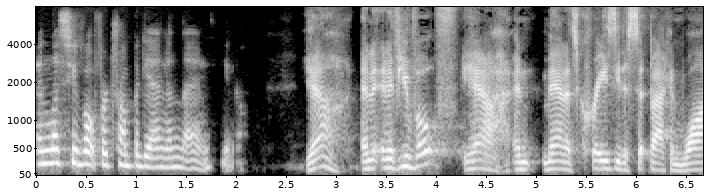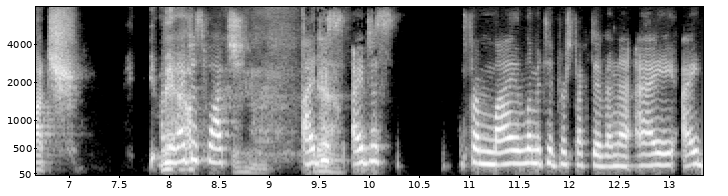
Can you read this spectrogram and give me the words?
Unless you vote for Trump again, and then, you know. Yeah. And, and if you vote, f- yeah. And man, it's crazy to sit back and watch. Man, I mean, I just watch, I yeah. just, I just, from my limited perspective, and I, I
